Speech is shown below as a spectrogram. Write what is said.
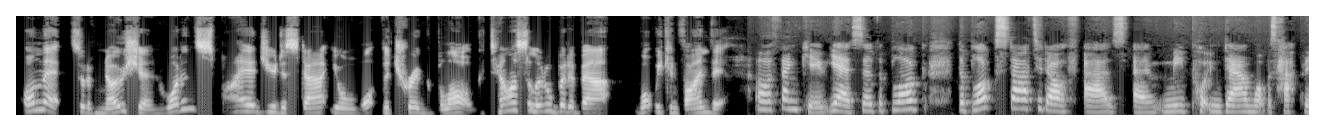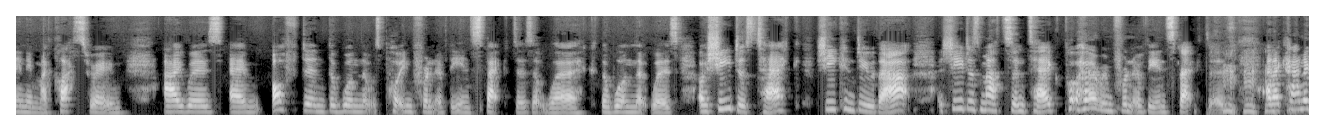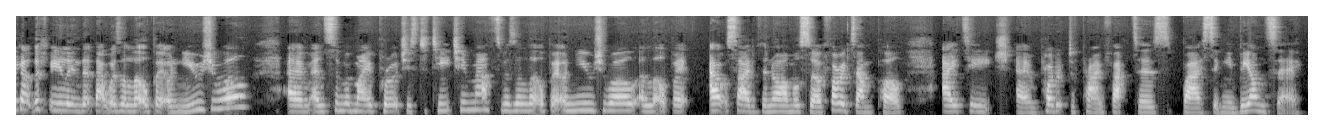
On that sort of notion, what inspired you to start your What the Trig blog? Tell us a little bit about what we can find there. Oh, thank you. Yeah, so the blog the blog started off as um, me putting down what was happening in my classroom. I was um, often the one that was put in front of the inspectors at work, the one that was, oh, she does tech, she can do that, she does maths and tech. Put her in front of the inspectors, and I kind of got the feeling that that was a little bit unusual. Um, and some of my approaches to teaching maths was a little bit unusual, a little bit outside of the normal. So, for example, I teach um, product of prime factors by singing Beyonce.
